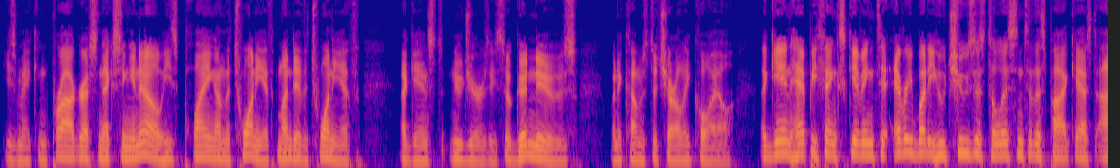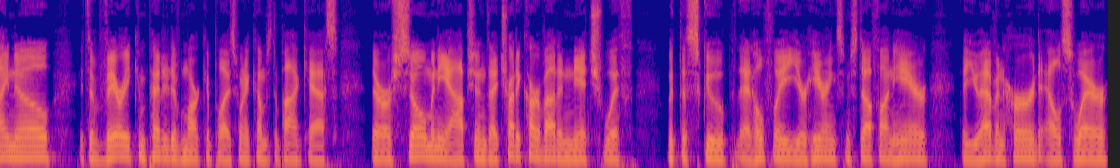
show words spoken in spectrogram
He's making progress. Next thing you know, he's playing on the 20th, Monday the 20th, against New Jersey. So good news when it comes to Charlie Coyle. Again, happy Thanksgiving to everybody who chooses to listen to this podcast. I know it's a very competitive marketplace when it comes to podcasts. There are so many options. I try to carve out a niche with with the scoop that hopefully you're hearing some stuff on here that you haven't heard elsewhere.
